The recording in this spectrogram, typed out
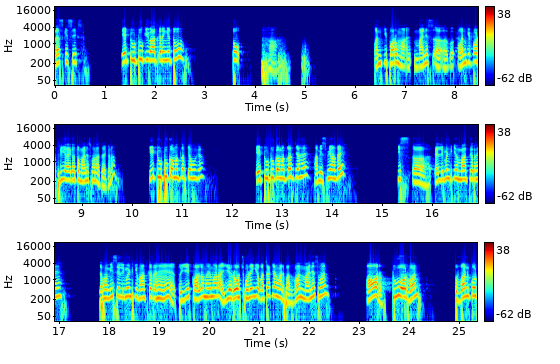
प्लस की सिक्स। ए टू टू की बात करेंगे तो तो हाँ। वन की पावर माइनस वन की पावर थ्री आएगा तो माइनस वन आ जाएगा ना। ए टू टू का मतलब क्या हो गया? ए टू टू का मतलब क्या है? हम इसमें आ गए। इस एलिमेंट की हम बात कर रहे हैं। जब हम इस एलिमेंट की बात कर रहे हैं तो ये कॉलम है हमारा, ये रो छोड़ेंगे, बचा क्या हमारे पास? वन माइनस वन और टू और वन तो वन को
